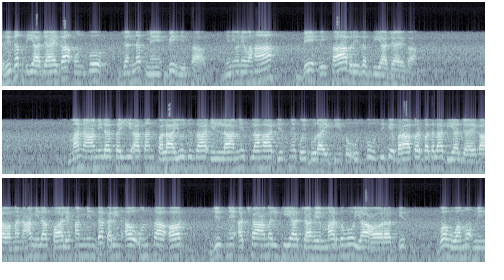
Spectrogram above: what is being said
رزق دیا جائے گا ان کو جنت میں بے حساب۔ یعنی انہیں وہاں بے حساب رزق دیا جائے گا۔ من عامل سیئتا فلا یجزا الا مثلها جس نے کوئی برائی کی تو اس کو اسی کے برابر بدلہ دیا جائے گا۔ ومن عامل صالحا من ذکر او انسا، اور جس نے اچھا عمل کیا، چاہے مرد ہو یا عورت، اس وہ ہوا مومن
